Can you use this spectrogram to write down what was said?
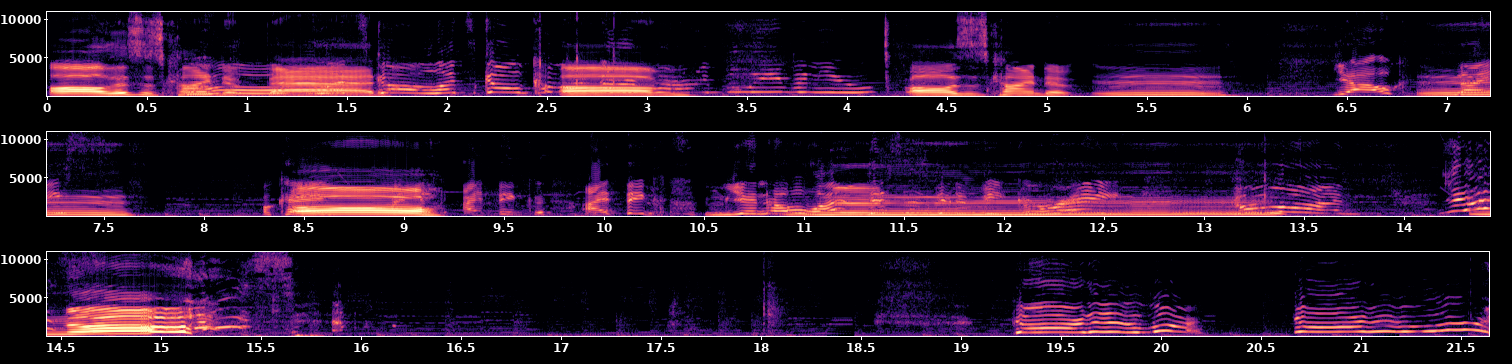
Oh, this is kind Oh, of bad. Let's go. Let's go. Come on. Um, I believe in you. Oh, this is kind of. Mmm. Yeah. Okay. Nice. mm. Okay. Oh. I think, I think. I think. You know what? This is gonna be great. Come Mm. on. Yes. No. Gardevoir! Gardevoir!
